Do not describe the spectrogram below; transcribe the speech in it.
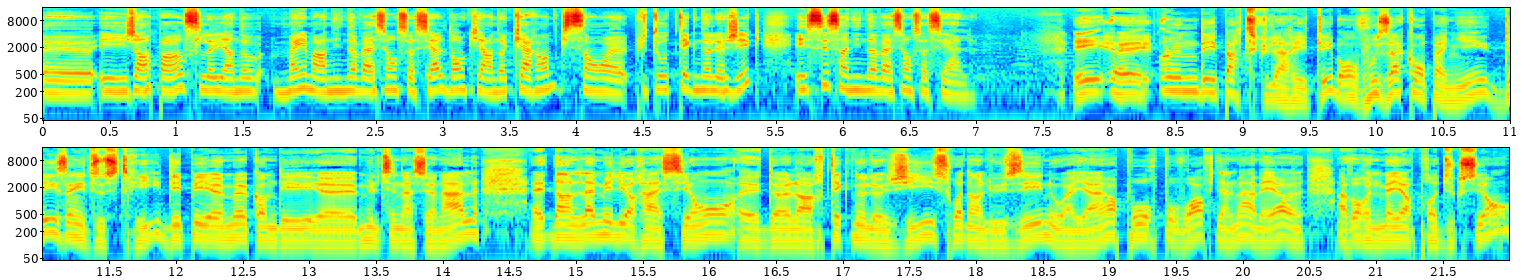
euh, et j'en passe, là, il y en a même en innovation sociale, donc il y en a 40 qui sont plutôt technologiques et 6 en innovation sociale. Et euh, une des particularités, bon, vous accompagnez des industries, des PME comme des euh, multinationales, euh, dans l'amélioration de leur technologie, soit dans l'usine ou ailleurs, pour pouvoir finalement avoir une meilleure production.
